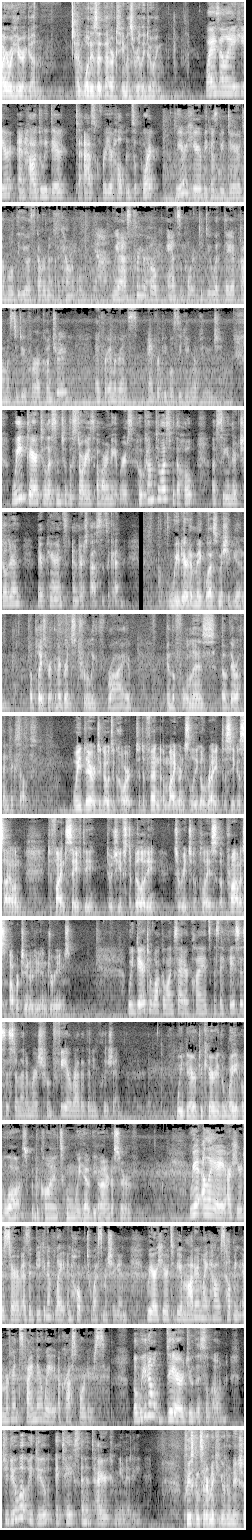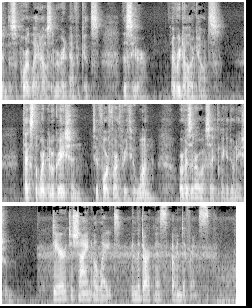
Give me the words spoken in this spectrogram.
Why are we here again? And what is it that our team is really doing? Why is LIA here and how do we dare to ask for your help and support? We are here because we dare to hold the U.S. government accountable. Yeah. We ask for your help and support to do what they have promised to do for our country and for immigrants and for people seeking refuge. We dare to listen to the stories of our neighbors who come to us with the hope of seeing their children, their parents, and their spouses again. We dare to make West Michigan a place where immigrants truly thrive in the fullness of their authentic selves. We dare to go to court to defend a migrant's legal right to seek asylum, to find safety, to achieve stability, to reach a place of promise, opportunity, and dreams. We dare to walk alongside our clients as they face a system that emerged from fear rather than inclusion. We dare to carry the weight of loss with the clients whom we have the honor to serve. We at LIA are here to serve as a beacon of light and hope to West Michigan. We are here to be a modern lighthouse helping immigrants find their way across borders. But we don't dare do this alone. To do what we do, it takes an entire community. Please consider making a donation to support Lighthouse Immigrant Advocates this year. Every dollar counts. Text the word immigration to 44321 or visit our website to make a donation. Dare to shine a light in the darkness of indifference.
